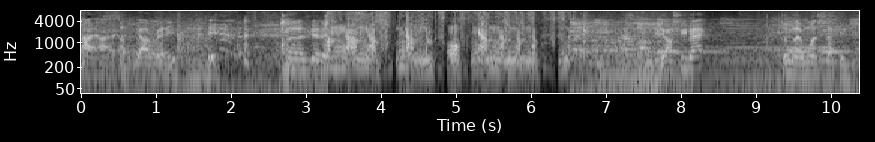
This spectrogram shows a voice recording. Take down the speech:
Alright, alright. Y'all ready? Let's get it. Y'all see that? Took me like one second.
